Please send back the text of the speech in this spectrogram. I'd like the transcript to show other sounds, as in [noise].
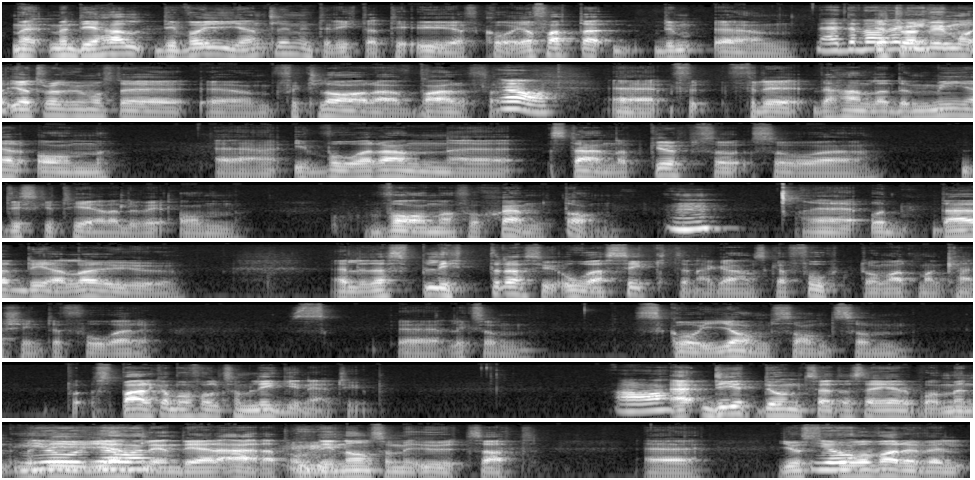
Men, men det, hall- det var ju egentligen inte riktat till ÖFK. Jag fattar. Det, ehm, Nej, det var jag, tror vi må, jag tror att vi måste ehm, förklara varför. Ja, Eh, för för det, det handlade mer om eh, I våran eh, standup-grupp så, så eh, diskuterade vi om vad man får skämta om. mm, och där delar ju Eller där splittras ju åsikterna ganska fort om att man kanske inte får eh, liksom skoja om sånt som Sparka på folk som ligger ner typ. ja, Eh, det är ett dumt sätt att säga det på men, men Jo, det är ju jo. egentligen det det är att om det är någon som är utsatt eh, Just Jo. då var det väl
